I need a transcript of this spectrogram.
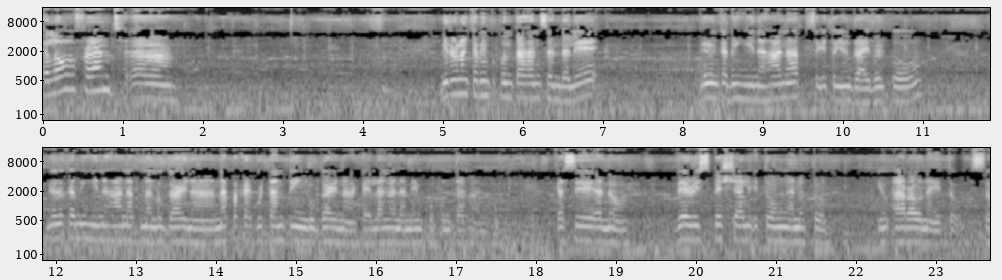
Hello friend. Uh, meron lang kaming pupuntahan sandali. Meron kaming hinahanap. So ito yung driver ko. Meron kaming hinahanap na lugar na napaka-importanting lugar na kailangan namin pupuntahan. Kasi ano, very special itong ano to, yung araw na ito. So,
